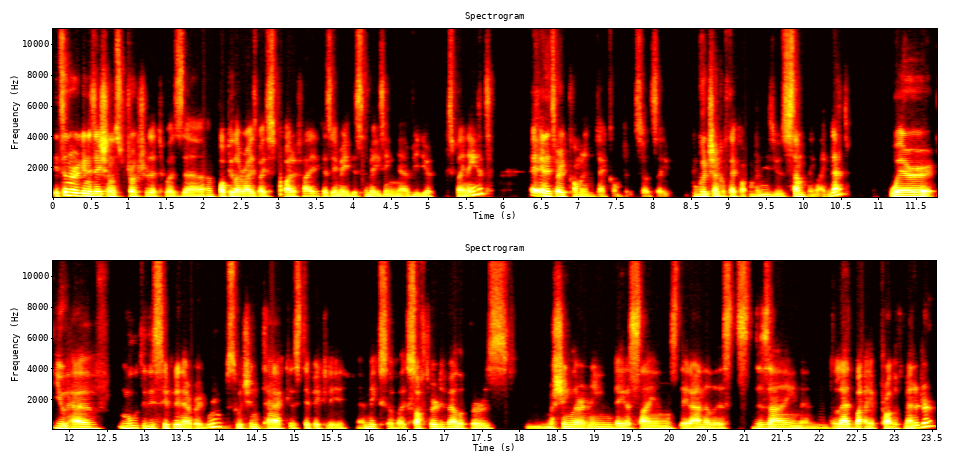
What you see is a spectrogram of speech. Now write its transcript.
It's an organizational structure that was uh, popularized by Spotify because they made this amazing uh, video explaining it. And it's very common in tech companies. So it's like a good chunk of tech companies use something like that where you have multidisciplinary groups, which in tech is typically a mix of like software developers, machine learning, data science, data analysts, design, and led by a product manager.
